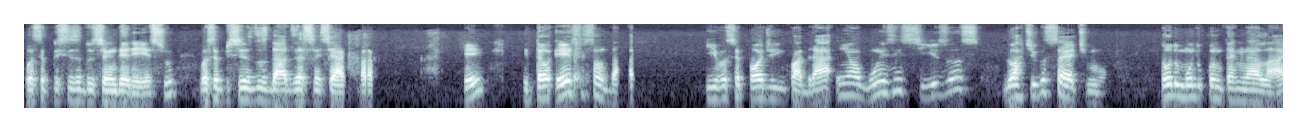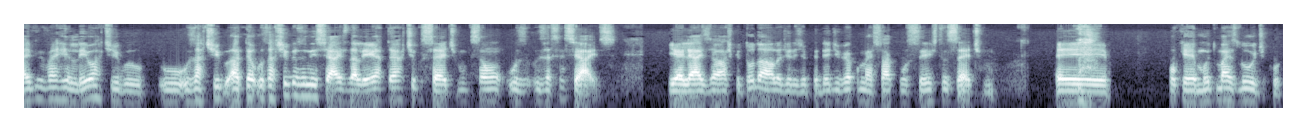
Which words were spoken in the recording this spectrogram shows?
você precisa do seu endereço, você precisa dos dados essenciais para. Okay? Então, esses são dados que você pode enquadrar em alguns incisos do artigo 7 todo mundo, quando terminar a live, vai reler o artigo, os artigos, até os artigos iniciais da lei até o artigo 7 que são os, os, essenciais. E, aliás, eu acho que toda aula de LGPD devia começar com o sexto e sétimo. É, porque é muito mais lúdico.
